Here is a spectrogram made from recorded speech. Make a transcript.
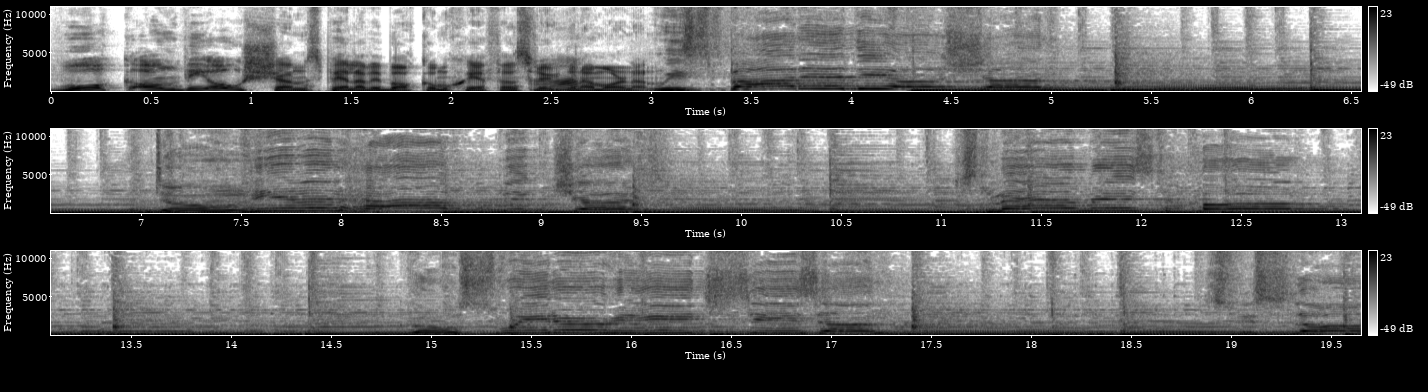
Walk on the Ocean spelar vi bakom chefens rygg Ja. den här morgonen. We spotted the ocean. Don't even have pictures, just memories to hold. Grow sweeter each season as we slowly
